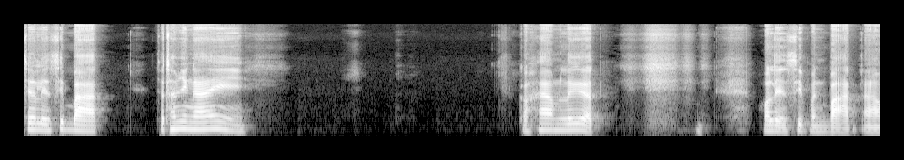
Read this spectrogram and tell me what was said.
เจอเหรียญสิบบาท จะทำยังไง ก็ห้ามเลือด เพราะเหรียญสิบมันบาทเอา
